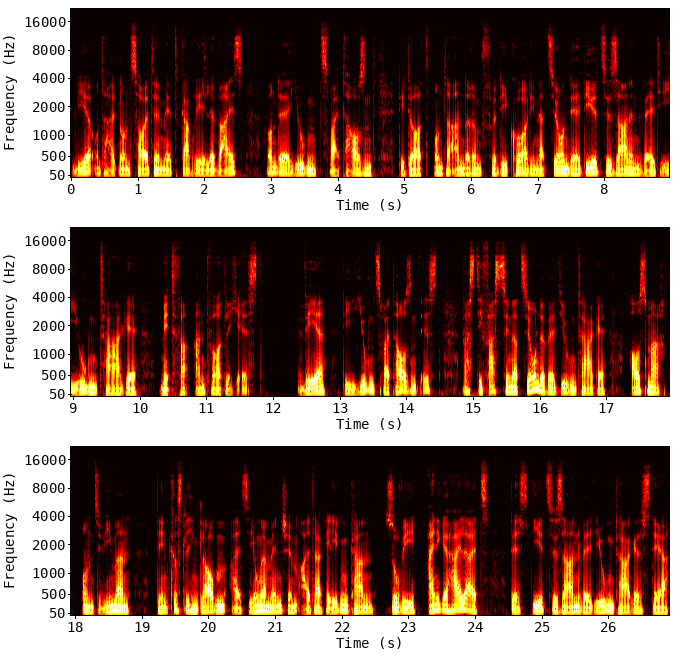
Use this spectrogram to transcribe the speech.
Wir unterhalten uns heute mit Gabriele Weiß von der Jugend 2000, die dort unter anderem für die Koordination der diözesanen Weltjugendtage mitverantwortlich ist. Wer die Jugend 2000 ist, was die Faszination der Weltjugendtage ausmacht und wie man den christlichen Glauben als junger Mensch im Alltag leben kann, sowie einige Highlights des Diözesanen Weltjugendtages, der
